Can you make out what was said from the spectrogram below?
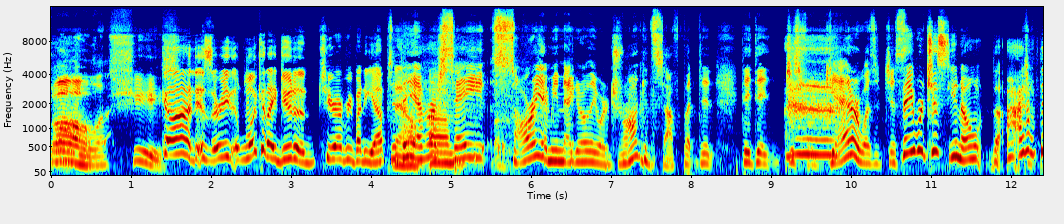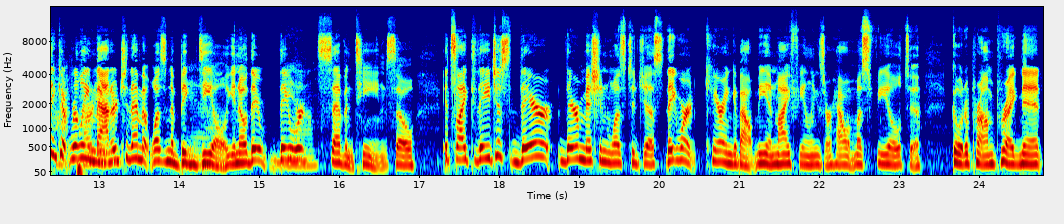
Oh, jeez. God, is there? any- What can I do to cheer everybody up? Did now? they ever Um, say sorry? I mean, I know they were drunk and stuff, but did they did they just forget, or was it just they were just you know i I don't think it really Partying. mattered to them it wasn't a big Yeah. deal you know they they were 17 so it's like they just their their mission was to just they weren't caring about me and my feelings or how it must feel to go to prom pregnant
